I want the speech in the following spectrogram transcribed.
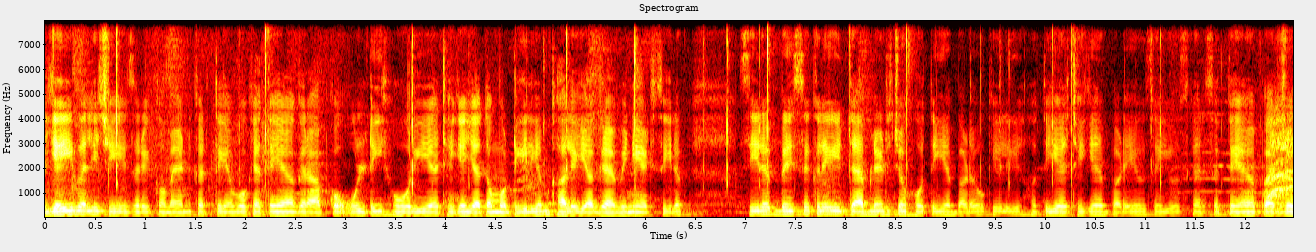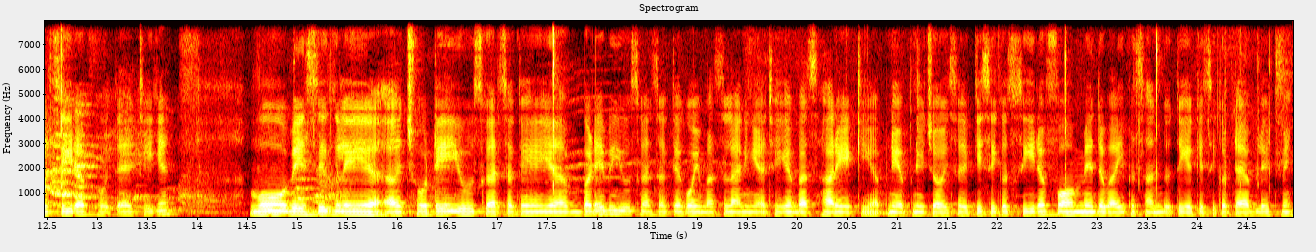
यही वाली चीज़ रिकमेंड करते हैं। वो कहते हैं, अगर आपको उल्टी हो रही है, ठीक है, या तो मोटीलियम खा ले या Gravinate syrup syrup basically tablet जो होती है, बड़ों के लिए होती है, ठीक है, बड़े उसे यूज़ कर सकते हैं, पर जो सिरप होता है, ठीक है वो बेसिकली छोटे यूज़ कर सकें या बड़े भी यूज़ कर सकते हैं, कोई मसला नहीं है, ठीक है? बस हर एक की अपनी अपनी चॉइस है। किसी को सिरप फॉर्म में दवाई पसंद होती है, किसी को टैबलेट में।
